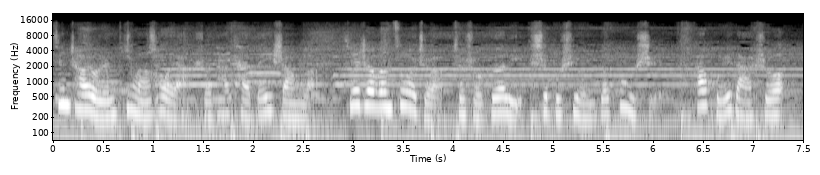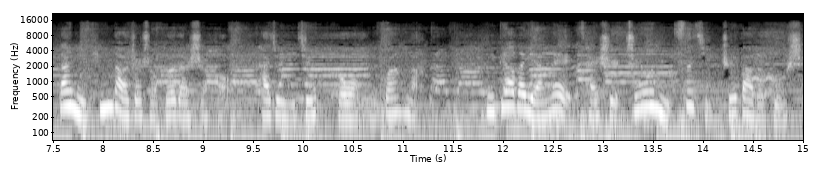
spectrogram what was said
经常有人听完后呀，说他太悲伤了。接着问作者，这首歌里是不是有一个故事？他回答说，当你听到这首歌的时候，它就已经和我无关了。你掉的眼泪，才是只有你自己知道的故事。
